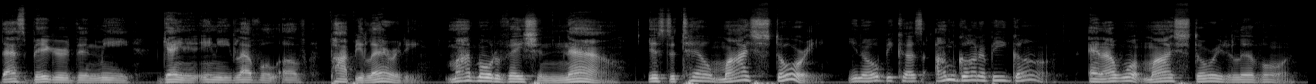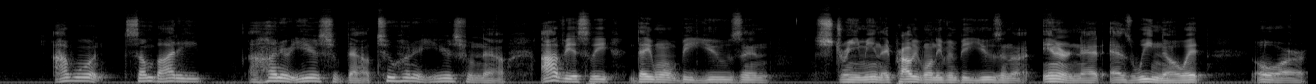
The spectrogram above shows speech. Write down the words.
That's bigger than me gaining any level of popularity. My motivation now is to tell my story, you know, because I'm going to be gone and I want my story to live on. I want somebody 100 years from now, 200 years from now. Obviously, they won't be using streaming. They probably won't even be using the internet as we know it or,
